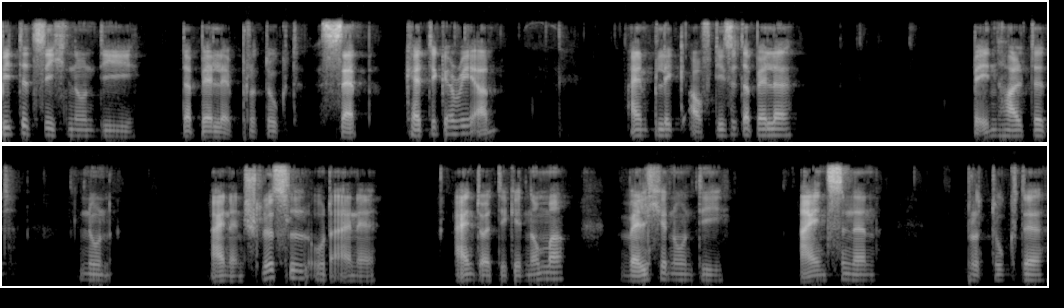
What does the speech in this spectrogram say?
bietet sich nun die Tabelle Produkt SAP Category an. Ein Blick auf diese Tabelle beinhaltet nun einen Schlüssel oder eine eindeutige Nummer, welche nun die einzelnen Produkte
